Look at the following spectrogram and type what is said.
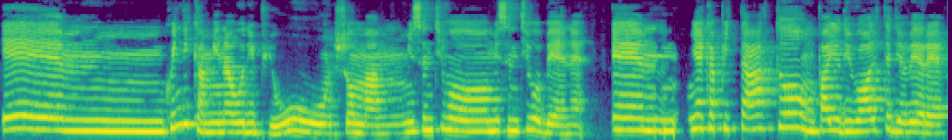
E um, quindi camminavo di più, insomma, mi sentivo, mi sentivo bene. E, um, mi è capitato un paio di volte di avere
